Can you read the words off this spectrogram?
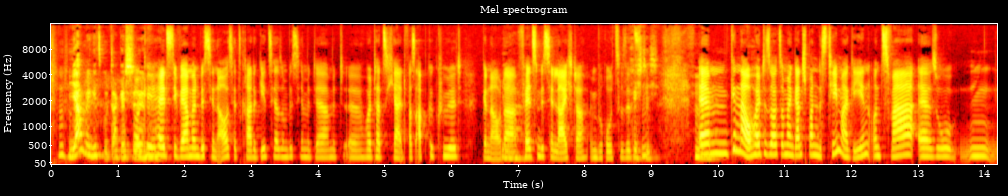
Ja, mir geht's gut, danke schön. Okay, hältst die Wärme ein bisschen aus. Jetzt gerade geht es ja so ein bisschen mit der, mit, äh, heute hat sich ja etwas abgekühlt. Genau, da ja. fällt es ein bisschen leichter, im Büro zu sitzen. Richtig. Ähm, genau, heute soll es um ein ganz spannendes Thema gehen. Und zwar äh, so, mh,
